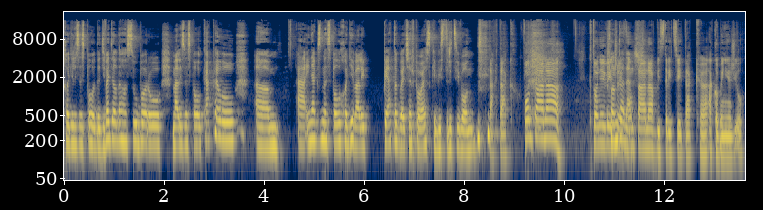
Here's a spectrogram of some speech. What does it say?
chodili sme spolu do divadelného súboru, mali sme spolu kapelu um, a inak sme spolu chodívali piatok večer po Vašskej Bystrici von. Tak, tak. Fontána! Kto nevie, Fontána. čo je Fontána v Bystrici, tak eh, ako by nežil.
